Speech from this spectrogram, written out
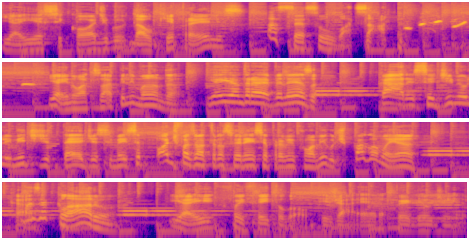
E aí esse código dá o que para eles? Acesso o WhatsApp. E aí no WhatsApp ele manda. E aí, André, beleza? Cara, excedi meu limite de TED esse mês. Você pode fazer uma transferência para mim para um amigo? Te pago amanhã. Cara, Mas é claro, E aí foi feito o golpe. Já era, perdeu o dinheiro.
